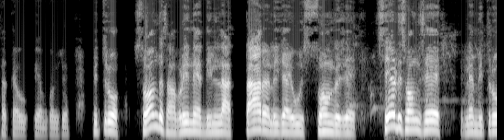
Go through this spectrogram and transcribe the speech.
સાથે આવું કેમ કર્યું છે? મિત્રો સોંગ સાંભળીને દિલના તાર હલી જાય એવું સોંગ છે. સેડ સોંગ છે. એટલે મિત્રો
